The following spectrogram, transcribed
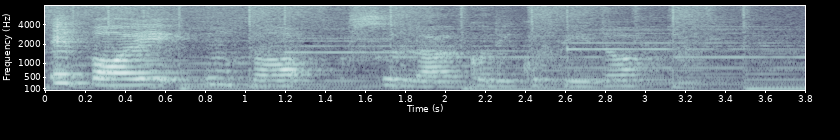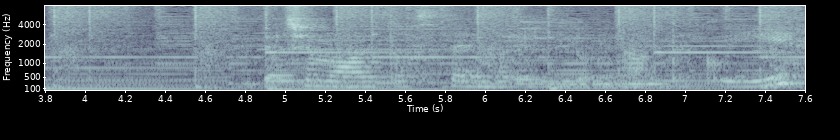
e poi un po' sull'arco di Cupido, mi piace molto stendere l'illuminante qui,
